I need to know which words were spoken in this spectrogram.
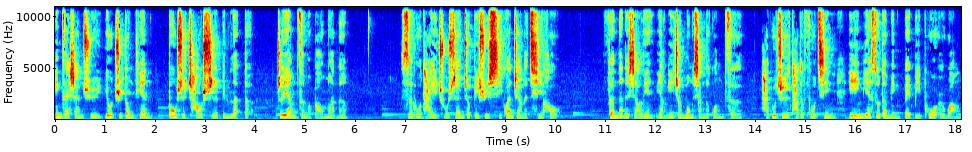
因在山区又值冬天，布是潮湿冰冷的，这样怎么保暖呢？似乎他一出生就必须习惯这样的气候。粉嫩的小脸洋溢着梦乡的光泽，还不知他的父亲已因耶稣的名被逼迫而亡。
